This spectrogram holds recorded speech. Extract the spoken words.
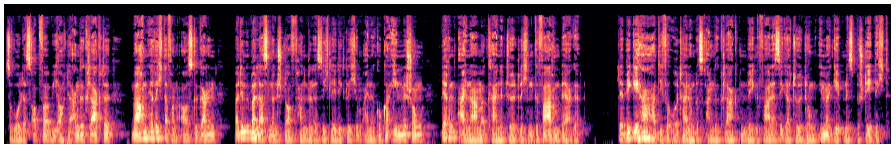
Sowohl das Opfer wie auch der Angeklagte waren irrig davon ausgegangen bei dem überlassenen Stoff handele es sich lediglich um eine Kokainmischung, deren Einnahme keine tödlichen Gefahren berge. Der BgH hat die Verurteilung des Angeklagten wegen fahrlässiger Tötung im Ergebnis bestätigt.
